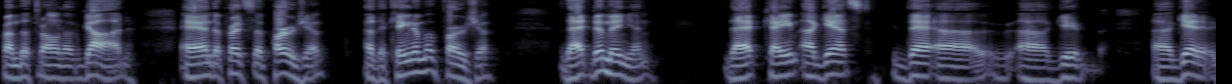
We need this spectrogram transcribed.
from the throne of God, and the prince of Persia, of the kingdom of Persia, that dominion that came against the, uh, uh, uh, get,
